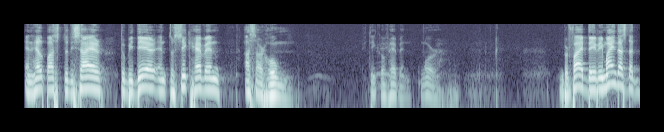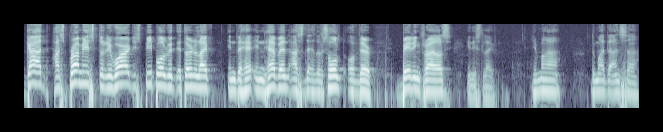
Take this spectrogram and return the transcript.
and help us to desire to be there and to seek heaven as our home. Think of heaven more. Number five, they remind us that God has promised to reward His people with eternal life in, the he- in heaven as the result of their bearing trials in this life. Yung mga dumadaan sa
